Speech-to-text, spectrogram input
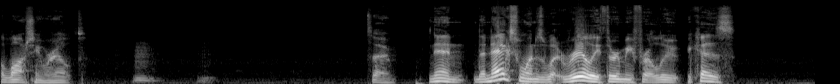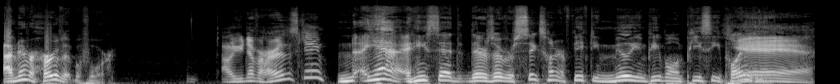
launched anywhere else. So then the next one is what really threw me for a loop because I've never heard of it before. Oh, you never heard of this game? N- yeah, and he said there's over 650 million people on PC playing. Yeah,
